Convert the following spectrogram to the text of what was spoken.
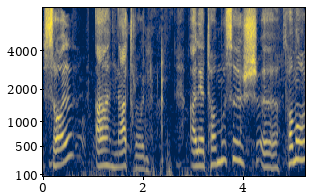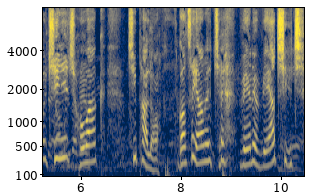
sol a natron. Ale to musisz e, pomoczyć hołak cipalo. Goce jareče vere verčič.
